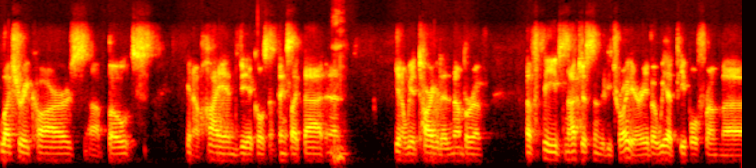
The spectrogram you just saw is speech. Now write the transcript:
luxury cars, uh, boats, you know, high end vehicles and things like that. And, you know, we had targeted a number of, of thieves, not just in the Detroit area, but we had people from, uh,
